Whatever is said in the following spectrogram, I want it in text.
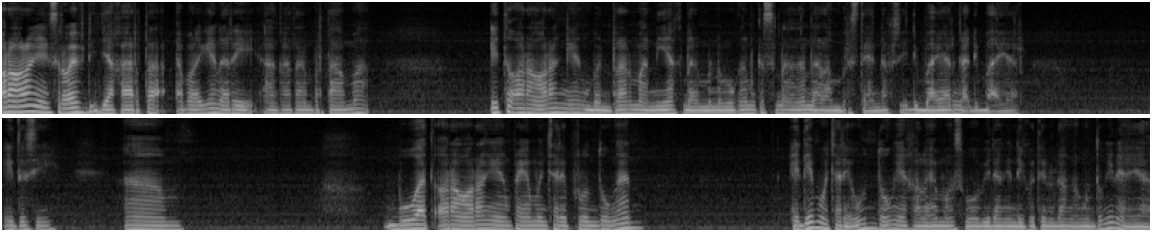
Orang-orang yang survive di Jakarta, apalagi yang dari angkatan pertama, itu orang-orang yang beneran maniak dan menemukan kesenangan dalam berstand up sih. Dibayar nggak dibayar. Itu sih. Um, buat orang-orang yang pengen mencari peruntungan ya dia mau cari untung ya. Kalau emang semua bidang yang diikutin udah nggak nguntungin ya ya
